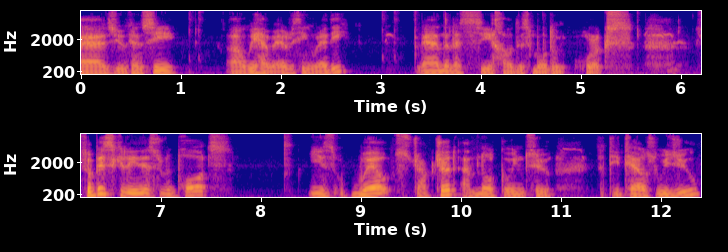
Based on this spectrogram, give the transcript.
as you can see uh, we have everything ready. And let's see how this model works. So basically this report is well structured. I'm not going to the details with you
